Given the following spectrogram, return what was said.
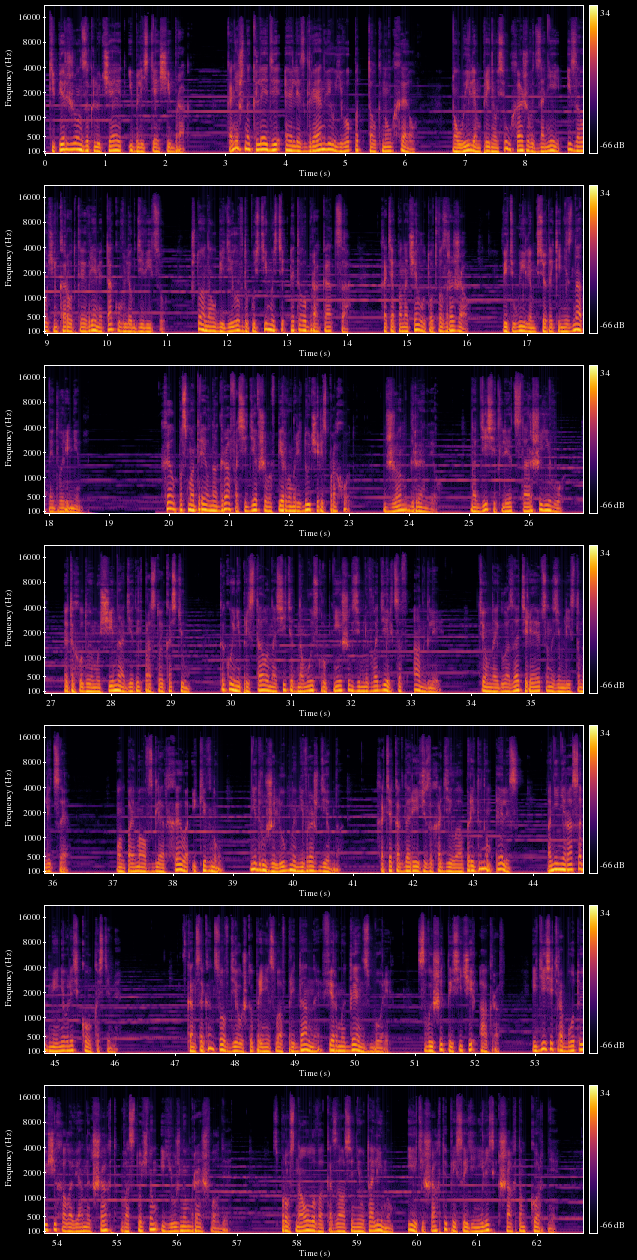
Теперь же он заключает и блестящий брак. Конечно, к леди Элис Гренвилл его подтолкнул Хелл, но Уильям принялся ухаживать за ней и за очень короткое время так увлек девицу, что она убедила в допустимости этого брака отца, хотя поначалу тот возражал, ведь Уильям все-таки не знатный дворянин, Хелл посмотрел на графа, сидевшего в первом ряду через проход. Джон Гренвилл. На 10 лет старше его. Это худой мужчина, одетый в простой костюм, какой не пристало носить одному из крупнейших землевладельцев Англии. Темные глаза теряются на землистом лице. Он поймал взгляд Хэлла и кивнул, ни дружелюбно, ни враждебно. Хотя когда речь заходила о приданном Элис, они не раз обменивались колкостями – в конце концов девушка принесла в приданное фермы Гейнсбори свыше тысячи акров и 10 работающих оловянных шахт в восточном и южном Рэшфолде. Спрос на олово оказался неутолимым, и эти шахты присоединились к шахтам Кортни,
